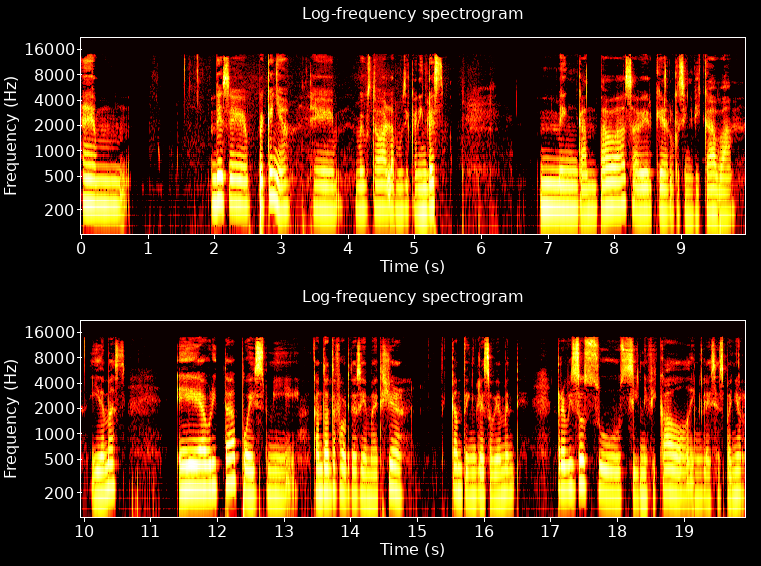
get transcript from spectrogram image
Em, desde pequeña eh, me gustaba la música en inglés. Me encantaba saber qué era lo que significaba y demás. Eh, ahorita pues mi cantante favorito se llama Ed Sheeran. Canta inglés obviamente reviso su significado de inglés español.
